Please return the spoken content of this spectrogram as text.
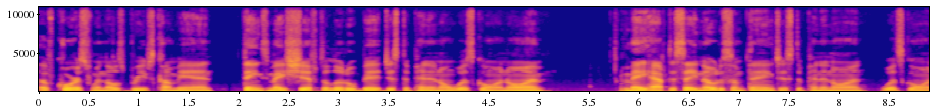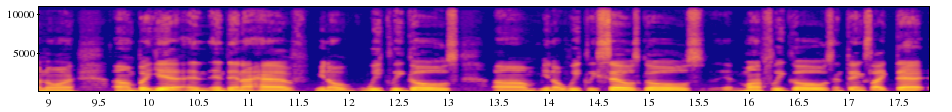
of course, when those briefs come in, things may shift a little bit just depending on what's going on. May have to say no to some things just depending on what's going on. Um, but yeah and and then i have you know weekly goals um, you know weekly sales goals and monthly goals and things like that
